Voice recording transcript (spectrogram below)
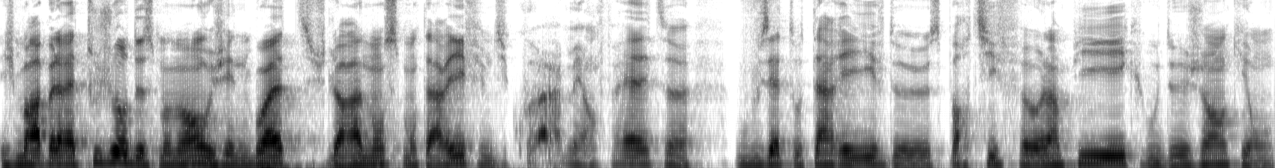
Et je me rappellerai toujours de ce moment où j'ai une boîte, je leur annonce mon tarif, ils me disent quoi? Mais en fait euh, vous êtes au tarif de sportifs olympiques ou de gens qui ont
